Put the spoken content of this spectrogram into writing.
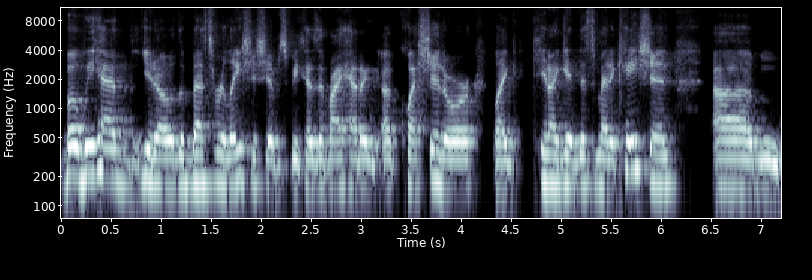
but we had you know the best relationships because if I had a, a question or like, can I get this medication? Um,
